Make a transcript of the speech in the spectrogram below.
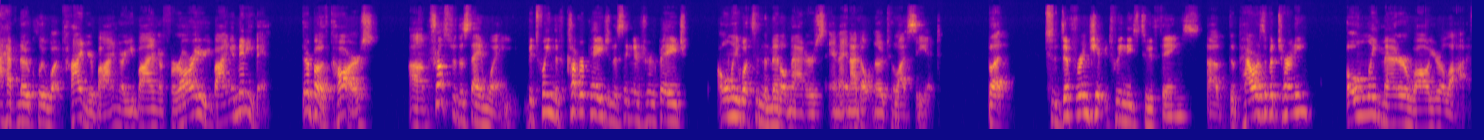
I have no clue what kind you're buying. Are you buying a Ferrari or are you buying a minivan? They're both cars. Um, trusts are the same way. Between the cover page and the signature page, only what's in the middle matters, and, and I don't know till I see it. But to differentiate between these two things, uh, the powers of attorney only matter while you're alive,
